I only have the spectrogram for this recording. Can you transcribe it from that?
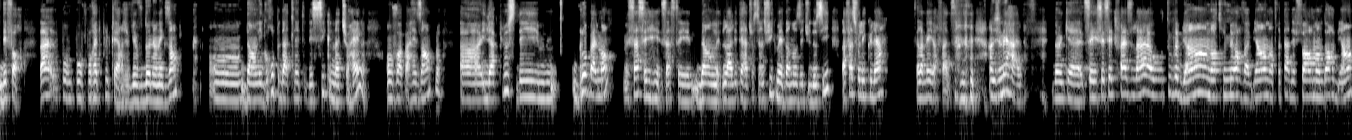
d'efforts. pour, pour, pour, être plus clair, je vais vous donner un exemple. dans les groupes d'athlètes des cycles naturels, on voit par exemple, euh, il y a plus des globalement, mais ça c'est ça c'est dans la littérature scientifique, mais dans nos études aussi, la phase folliculaire c'est la meilleure phase en général. Donc, euh, c'est cette phase-là où tout va bien, notre humeur va bien, notre état de forme, on dort bien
